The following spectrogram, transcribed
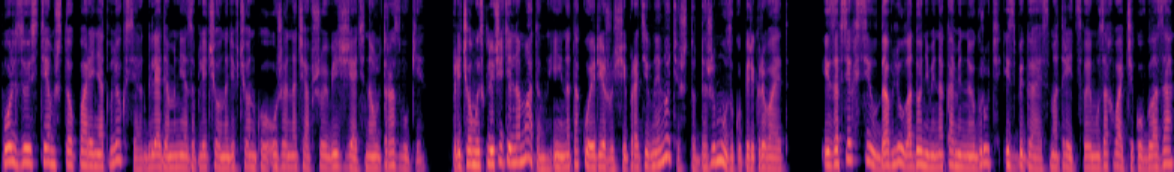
Пользуясь тем, что парень отвлекся, глядя мне за плечо на девчонку, уже начавшую визжать на ультразвуке, причем исключительно матом и на такой режущей противной ноте, что даже музыку перекрывает. Изо всех сил давлю ладонями на каменную грудь, избегая смотреть своему захватчику в глаза,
